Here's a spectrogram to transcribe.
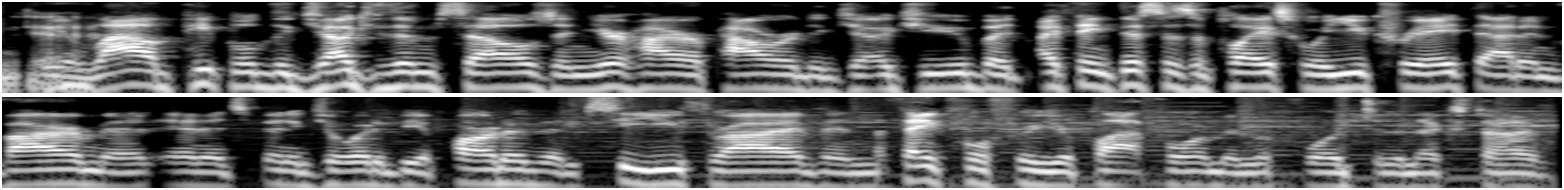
yeah. you allowed people to judge themselves and your higher power to judge you. But I think this is a place where you create that environment, and it's been a joy to be a part of and see you thrive. And thankful for your platform and look forward to the next time.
